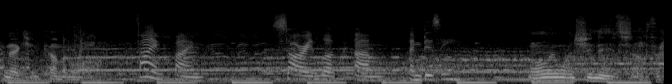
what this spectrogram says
Connection coming along? Fine, fine. Sorry, look, um, I'm busy. Only when she needs something.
